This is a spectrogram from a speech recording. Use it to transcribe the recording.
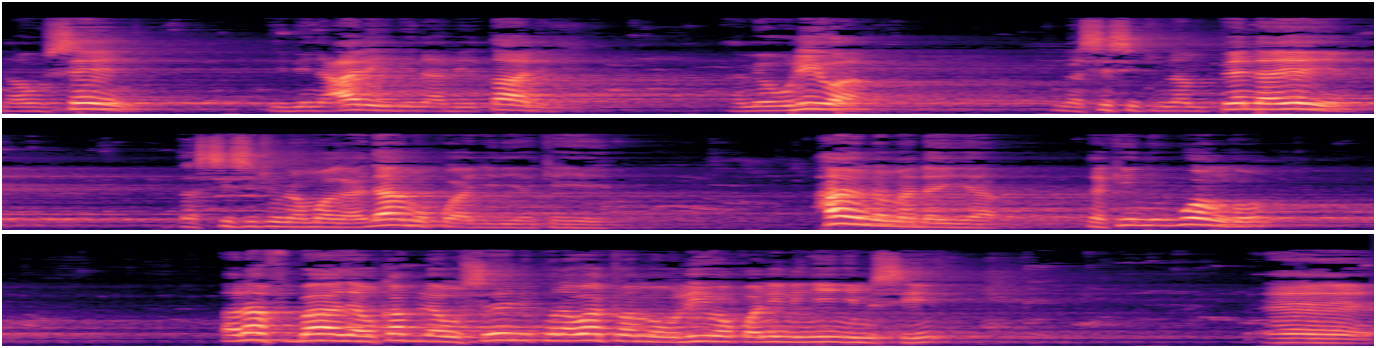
na Hussein ibn Ali ibn Abi Talib ameuliwa na sisi tunampenda yeye na sisi tunamwaga damu kwa ajili yake yeye. Hayo ndio madai yao. Lakini uongo alafu baada au kabla ya kuna watu wameuliwa kwa nini nyinyi msi eh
